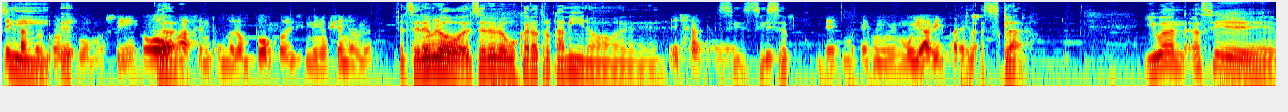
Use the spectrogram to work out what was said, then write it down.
dejando el eh, consumo, ¿sí? O acentuándolo un poco, disminuyendo El cerebro, el cerebro buscará otro camino. Eh, Exactamente. es, muy, muy hábil para eso. Claro. Iván, hace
